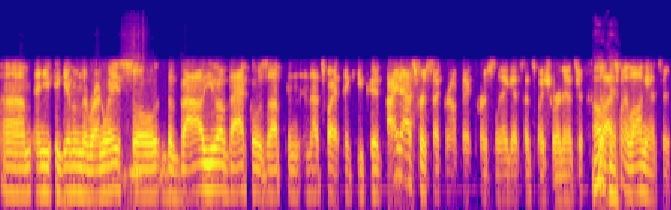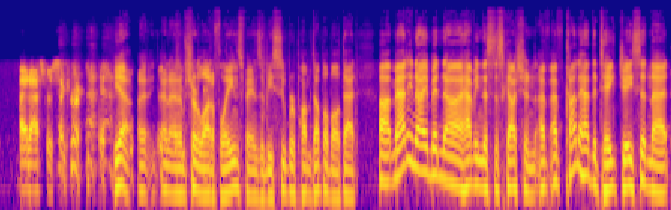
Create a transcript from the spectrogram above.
um, and you could give him the runway, so the value of that goes up, and, and that's why I think you could. I'd ask for a second round pick personally. I guess that's my short answer. No, that's my long answer. I'd ask for a second round pick. Yeah, uh, and I'm sure a lot of Flames fans would be super pumped up about that. Uh, Maddie and I have been uh, having this discussion. I've, I've kind of had to take Jason that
